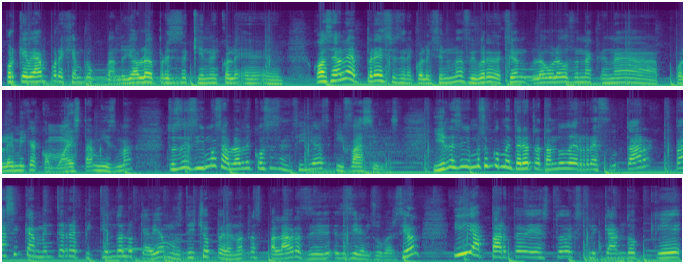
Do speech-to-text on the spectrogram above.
porque vean, por ejemplo, cuando yo hablo de precios aquí en el cuando se habla de precios en el coleccionismo de figuras de acción, luego luego es una, una polémica como esta misma. Entonces decidimos hablar de cosas sencillas y fáciles. Y recibimos un comentario tratando de refutar, básicamente repitiendo lo que habíamos dicho, pero en otras palabras, es decir, en su versión. Y aparte de esto, explicando que,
